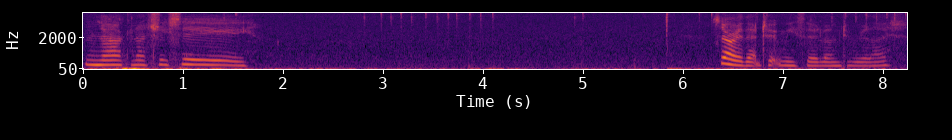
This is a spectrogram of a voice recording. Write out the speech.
Now I can actually see. Sorry that took me so long to realise.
